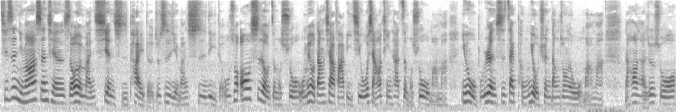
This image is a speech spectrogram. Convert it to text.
其实你妈妈生前的时候也蛮现实派的，就是也蛮势利的。我说哦，是哦，怎么说？我没有当下发脾气，我想要听她怎么说我妈妈，因为我不认识在朋友圈当中的我妈妈。然后他就说，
